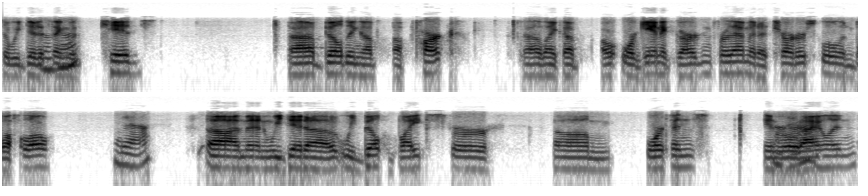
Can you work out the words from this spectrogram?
So we did a thing Mhm. with kids uh building a a park uh like a, a organic garden for them at a charter school in Buffalo. Yeah. Uh, and then we did uh we built bikes for um orphans in Uh-huh. Rhode Island.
